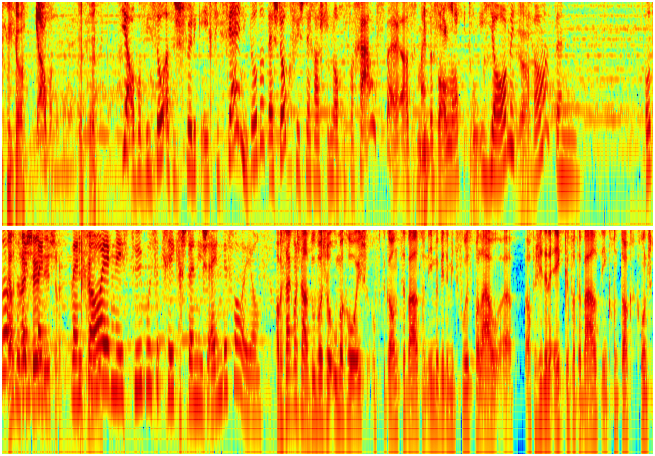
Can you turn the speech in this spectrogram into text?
ja. ja, aber... Ja, aber wieso? Also, es ist völlig effizient, oder? Den Stockfisch den kannst du nachher verkaufen. Also, ich meine, mit das... Ballabdruck? Ja, mit, ja. ja dann... Oder? Ja, also wenn, schön wenn, ist er. Wenn du da irgendwie das Zeug rauskriegst, dann ist Ende Feuer. Aber sag mal schnell, du, der schon rumgekommen ist auf der ganzen Welt und immer wieder mit Fußball auch äh, an verschiedenen Ecken der Welt in Kontakt kommst,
